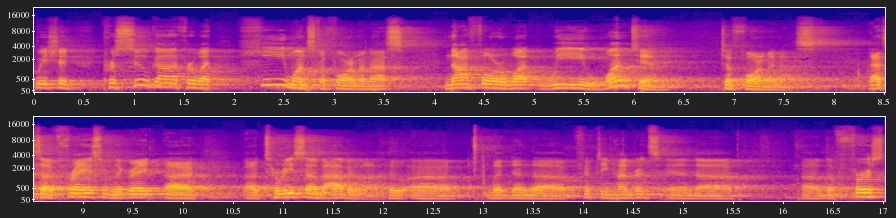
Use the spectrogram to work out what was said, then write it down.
we should pursue God for what He wants to form in us, not for what we want Him to form in us. That's a phrase from the great uh, uh, Teresa of Avila, who uh, lived in the 1500s and uh, uh, the first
